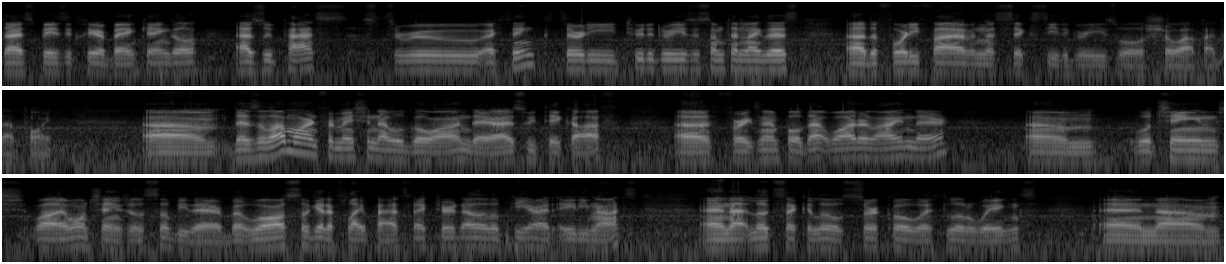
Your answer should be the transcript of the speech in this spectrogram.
That's basically our bank angle. As we pass through I think 32 degrees or something like this uh, the 45 and the 60 degrees will show up at that point. Um, there's a lot more information that will go on there as we take off. Uh, for example that water line there um, will change. Well it won't change. It'll still be there. But we'll also get a flight path vector that'll appear at 80 knots and that looks like a little circle with little wings and um,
